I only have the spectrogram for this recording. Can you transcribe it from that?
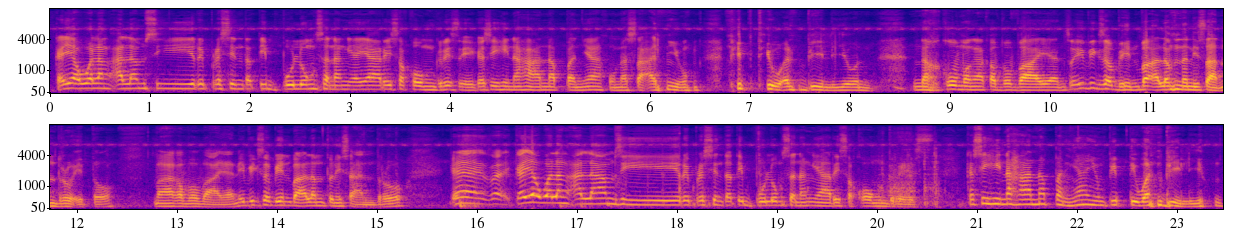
kaya walang alam si Representative Pulong sa nangyayari sa Congress eh kasi hinahanap pa niya kung nasaan yung 51 billion. Naku mga kababayan. So ibig sabihin ba alam na ni Sandro ito? Mga kababayan. Ibig sabihin ba alam to ni Sandro? Kaya, kaya walang alam si Representative Pulong sa nangyari sa Congress kasi hinahanap pa niya yung 51 billion.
